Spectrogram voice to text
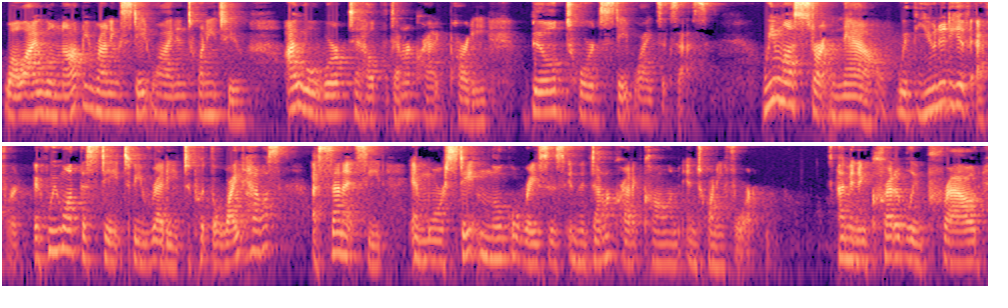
While I will not be running statewide in 22, I will work to help the Democratic Party build towards statewide success. We must start now with unity of effort if we want the state to be ready to put the White House, a Senate seat, and more state and local races in the Democratic column in 24. I'm an incredibly proud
